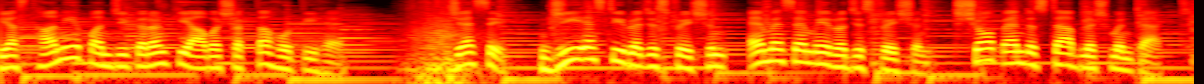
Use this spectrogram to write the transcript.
या स्थानीय पंजीकरण की आवश्यकता होती है। जैसे GST registration MSME registration shop and establishment act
